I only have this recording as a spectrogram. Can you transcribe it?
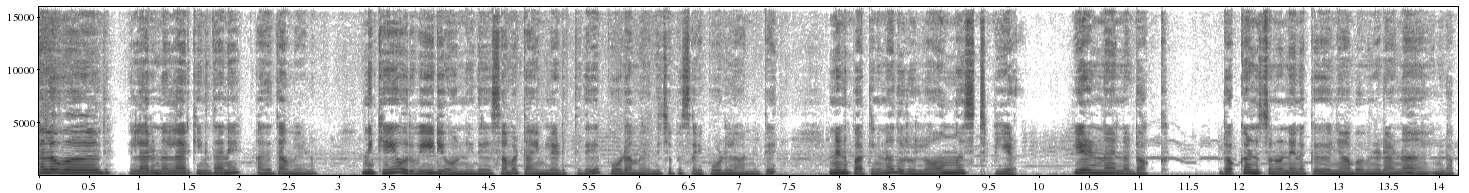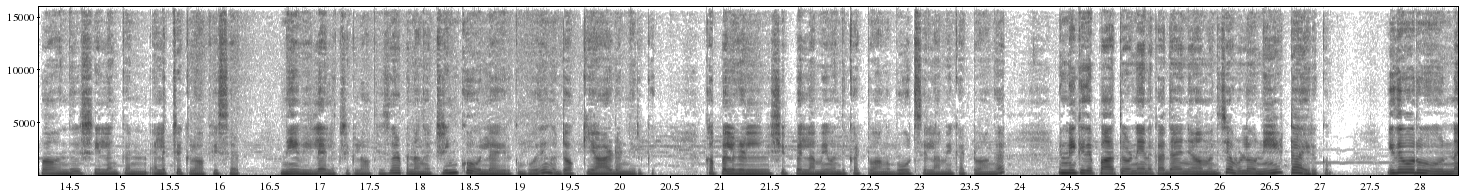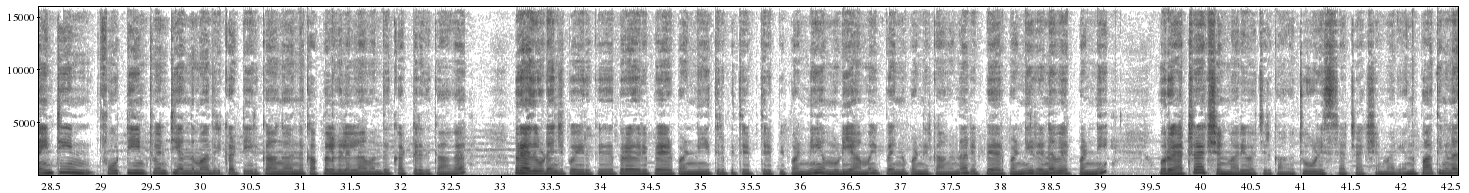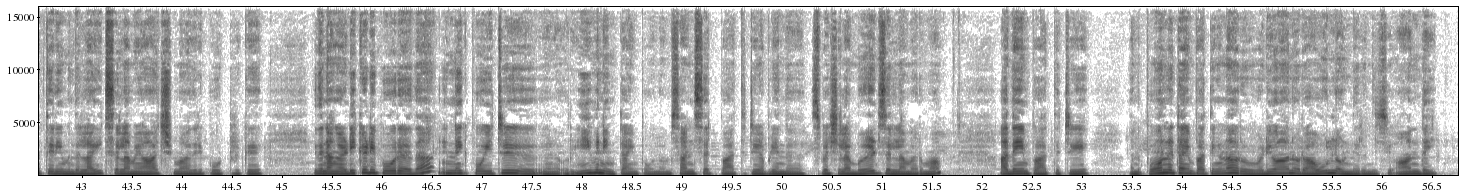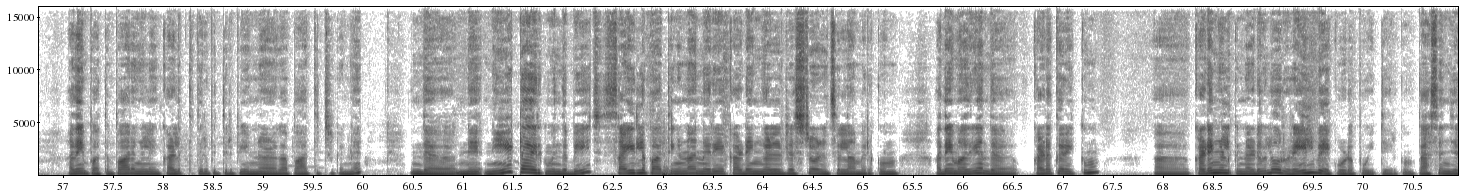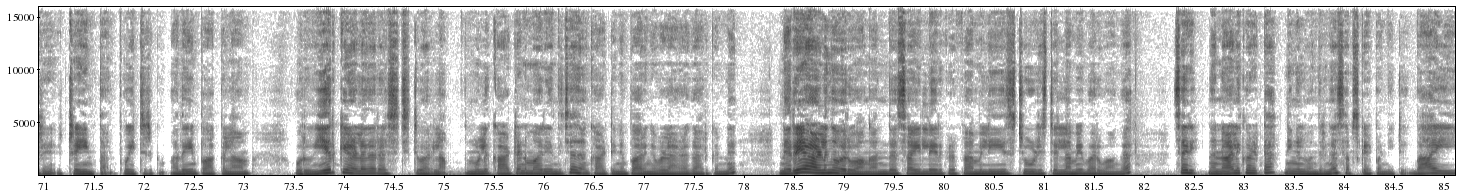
Hello world எல்லாரும் நல்லா இருக்கீங்க தானே? அதுதான் வேணும். இன்றைக்கி ஒரு வீடியோ ஒன்று இது சம்மர் டைமில் எடுத்தது. போடாமல் இருந்துச்சு. இப்போ சரி போடலான்னுட்டு. என்னென்னு பார்த்தீங்கன்னா அது ஒரு லாங்கஸ்ட் பியர் பியர்னா என்ன? டாக் டொக்குன்னு சொன்னோன்னே எனக்கு ஞாபகம் என்னடான்னா எங்களோட அப்பா வந்து ஸ்ரீலங்கன் எலக்ட்ரிக்கல் ஆஃபீஸர் நேவியில் எலக்ட்ரிக்கல் ஆஃபீஸர் அப்போ நாங்கள் ட்ரிங்கோவில் இருக்கும்போது எங்கள் டாக் யார்டன் இருக்குது கப்பல்கள் ஷிப் எல்லாமே வந்து கட்டுவாங்க. போட்ஸ் எல்லாமே கட்டுவாங்க. இன்றைக்கி இதை பார்த்த எனக்கு அதான் ஞாபகம் வந்துச்சு. அவ்வளோ நீட்டாக இருக்கும். இது ஒரு நைன்டீன் ஃபோர்டீன் டுவெண்ட்டி அந்த மாதிரி கட்டியிருக்காங்க. அந்த கப்பல்கள் எல்லாம் வந்து கட்டுறதுக்காக. பிறகு அது உடைஞ்சு போயிருக்கு. பிறகு ரிப்பேர் பண்ணி திருப்பி திருப்பி திருப்பி பண்ணி முடியாமல் இப்போ என்ன பண்ணியிருக்காங்கன்னா ரிப்பேர் பண்ணி ரெனோவேட் பண்ணி ஒரு அட்ராக்ஷன் மாதிரி வச்சுருக்காங்க. டூரிஸ்ட் அட்ராக்ஷன் மாதிரி. அந்த பார்த்தீங்கன்னா தெரியும். இந்த லைட்ஸ் எல்லாமே ஆர்ச் மாதிரி போட்டிருக்கு. இது நாங்கள் அடிக்கடி போகிறது தான் இன்றைக்கி போயிட்டு ஒரு ஈவினிங் டைம் போனோம். சன்செட் பார்த்துட்டு அப்படி அந்த ஸ்பெஷலாக பேர்ட்ஸ் எல்லாம் வருமா? அதையும் பார்த்துட்டு அந்த போன டைம் பார்த்தீங்கன்னா ஒரு வடிவான ஒரு அவுல் ஒன்று இருந்துச்சு. ஆந்தை. அதையும் பார்த்தோம் பாருங்களேன் கழுத்து திருப்பி திருப்பி என்ன அழகாக பார்த்துட்ருக்குன்னு. இந்த நீட்டாக இருக்கும் இந்த பீச் சைடில் பார்த்தீங்கன்னா நிறைய கடைகள் ரெஸ்டாரண்ட்ஸ் எல்லாம் இருக்கும். அதே மாதிரி அந்த கடற்கரைக்கும் கடைங்களுக்கு நடுவில் ஒரு ரயில்வே கூட போயிட்டே இருக்கும். பேசஞ்சர் ட்ரெயின் தான் போயிட்டு இருக்கும் அதையும் பார்க்கலாம். ஒரு இயற்கை அழகாக ரசிச்சுட்டு வரலாம். உங்களுக்கு காட்டின மாதிரி இருந்துச்சு அதான் காட்டினேன். பாருங்கள் இவ்வளோ அழகாக இருக்குன்னு. நிறைய ஆளுங்க வருவாங்க. அந்த சைடில் இருக்கிற ஃபேமிலிஸ் டூரிஸ்ட் எல்லாமே வருவாங்க. சரி நான் நாளைக்கு வரட்டா? நீங்கள் வந்துடுங்க சப்ஸ்கிரைப் பண்ணிவிட்டு பாய்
